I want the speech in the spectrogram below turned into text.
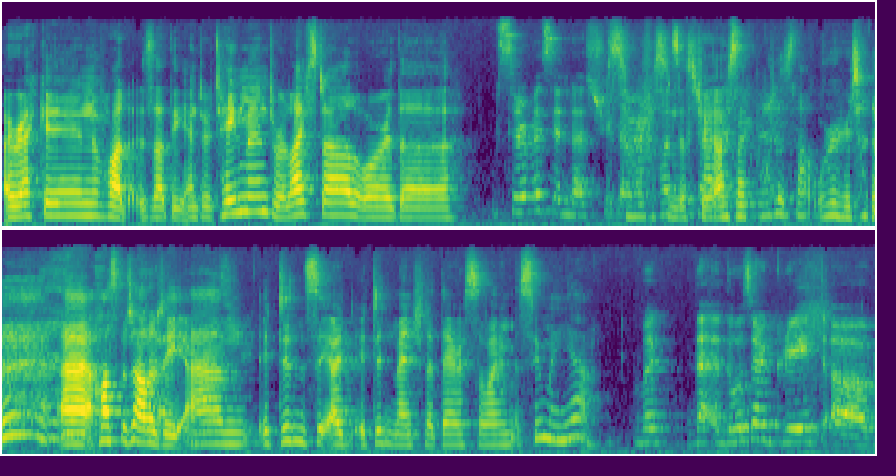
I reckon what is that the entertainment or lifestyle or the Service industry. that service industry? I was like, what is that word? uh, hospitality. Um, it didn't say, I, it didn't mention it there, so I'm assuming yeah. But those are great um,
